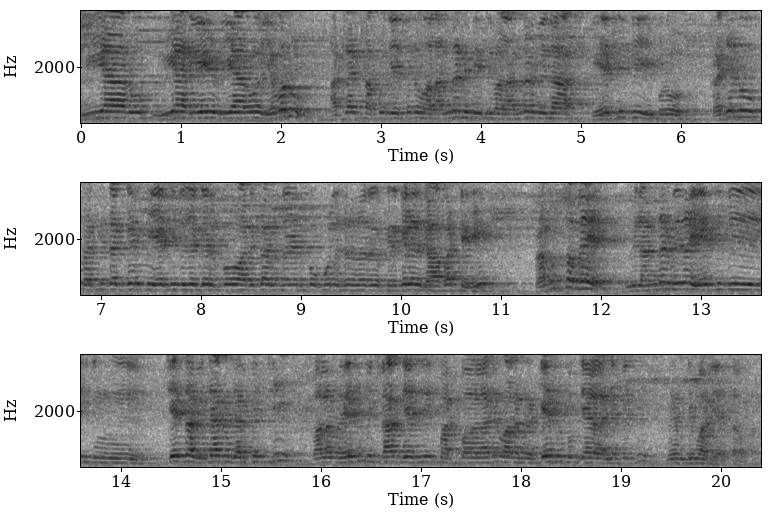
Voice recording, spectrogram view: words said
విఆర్ విఆర్ఏ విఆర్ఓ ఎవరు అట్లాంటి తప్పు చేసిన వాళ్ళందరినీ తీసి వాళ్ళందరి మీద ఏసీబీ ఇప్పుడు ప్రజలు ప్రతి దగ్గరికి ఏసీబీ దగ్గరకో అధికారుల దగ్గరకో పోలీసుల దగ్గరకు తిరగలేదు కాబట్టి ప్రభుత్వమే వీళ్ళందరి మీద ఏసీబీ చేత విచారణ జరిపించి వాళ్ళను ఏసీబీ ట్రాప్ చేసి పట్టుకోవాలని వాళ్ళ మీద కేసులు బుక్ చేయాలని చెప్పేసి మేము డిమాండ్ చేస్తా ఉన్నాం.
